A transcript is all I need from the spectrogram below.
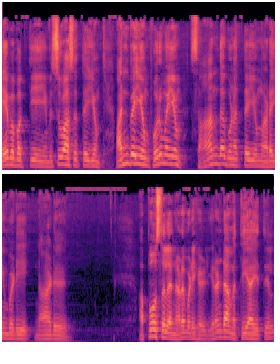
தேவபக்தியையும் விசுவாசத்தையும் அன்பையும் பொறுமையும் சாந்த குணத்தையும் அடையும்படி நாடு. அப்போஸ்தல நடபடிகள் இரண்டாம் அத்தியாயத்தில்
